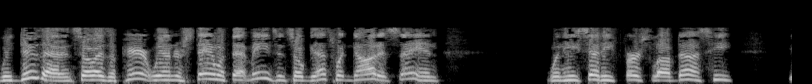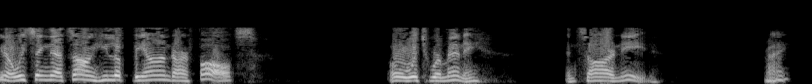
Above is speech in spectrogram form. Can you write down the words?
we do that. And so as a parent, we understand what that means. And so that's what God is saying when He said He first loved us. He, you know, we sing that song, He looked beyond our faults, oh, which were many, and saw our need. Right?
